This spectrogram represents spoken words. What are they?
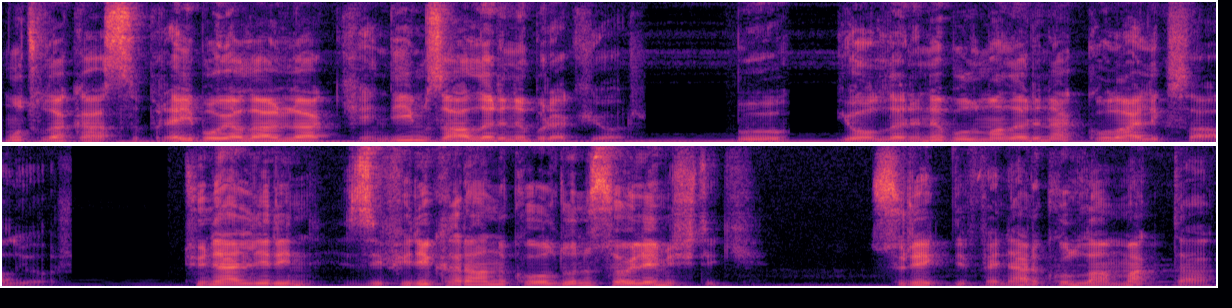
mutlaka sprey boyalarla kendi imzalarını bırakıyor. Bu yollarını bulmalarına kolaylık sağlıyor. Tünellerin zifiri karanlık olduğunu söylemiştik. Sürekli fener kullanmak da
